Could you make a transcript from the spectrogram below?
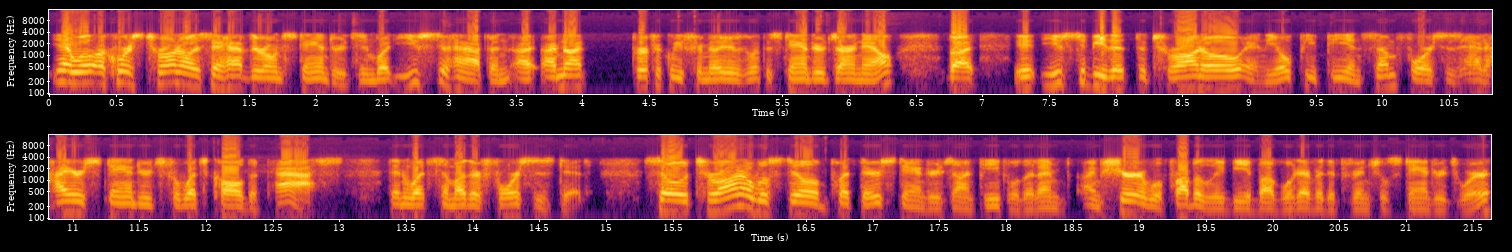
Yeah, well, of course, Toronto is to have their own standards, and what used to happen, I, I'm not perfectly familiar with what the standards are now, but it used to be that the Toronto and the OPP and some forces had higher standards for what's called a pass than what some other forces did. So Toronto will still put their standards on people that I'm I'm sure will probably be above whatever the provincial standards were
